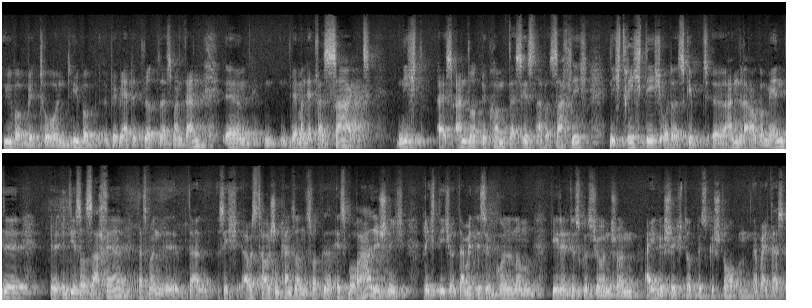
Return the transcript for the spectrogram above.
überbetont, überbewertet wird, dass man dann, ähm, wenn man etwas sagt, nicht als Antwort bekommt, das ist aber sachlich nicht richtig oder es gibt äh, andere Argumente äh, in dieser Sache, dass man äh, da sich austauschen kann, sondern es wird gesagt, es ist moralisch nicht richtig. Und damit ist im Grunde genommen jede Diskussion schon eingeschüchtert bis gestorben. Weil das,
